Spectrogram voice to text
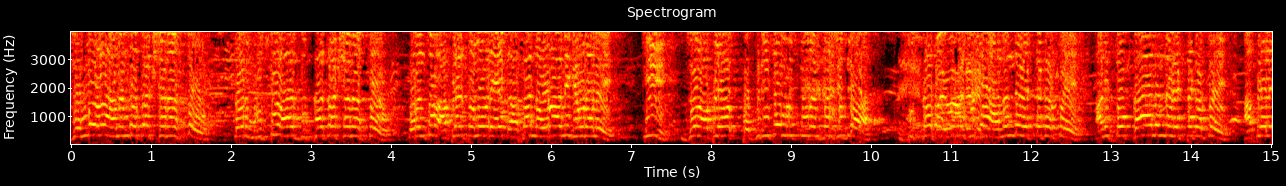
जन्म हा आनंदाचा क्षण असतो तर मृत्यू हा दुःखाचा क्षण असतो. परंतु आपल्यासमोर एक असा नवरा आम्ही घेऊन की जो आपल्या पत्नीच्या मृत्यूनंतर सुद्धा दुःखात सुद्धा आनंद व्यक्त करतोय आणि तो काय आनंद व्यक्त करतोय? आपल्याला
